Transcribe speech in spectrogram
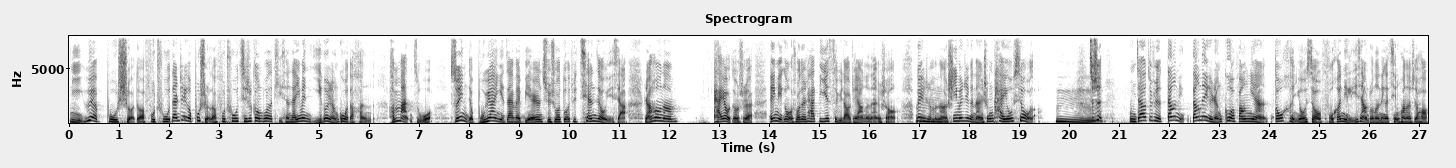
你越不舍得付出。但这个不舍得付出，其实更多的体现在，因为你一个人过得很很满足，所以你就不愿意再为别人去说多去迁就一下。然后呢？还有就是，Amy 跟我说，这是她第一次遇到这样的男生，为什么呢？是因为这个男生太优秀了。嗯，就是你知道，就是当你当那个人各方面都很优秀，符合你理想中的那个情况的时候，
